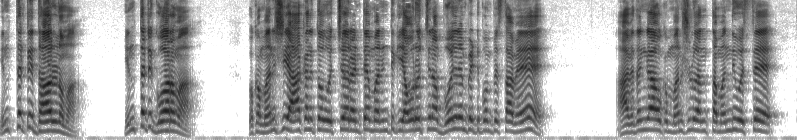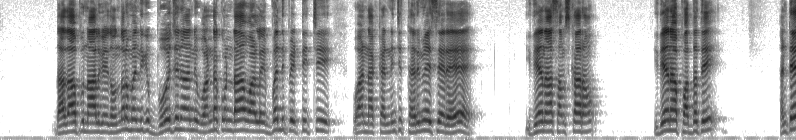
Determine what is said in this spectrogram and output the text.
ఇంతటి దారుణమా? ఇంతటి ఘోరమా? ఒక మనిషి ఆకలితో వచ్చారంటే మన ఇంటికి ఎవరొచ్చినా భోజనం పెట్టి పంపిస్తామే. ఆ విధంగా ఒక మనుషులు అంతమంది వస్తే దాదాపు నాలుగైదు వందల మందికి భోజనాన్ని వండకుండా వాళ్ళ ఇబ్బంది పెట్టించి వాడిని అక్కడి నుంచి తరిమేశారే. ఇదేనా సంస్కారం. ఇదేనా పద్ధతి. అంటే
